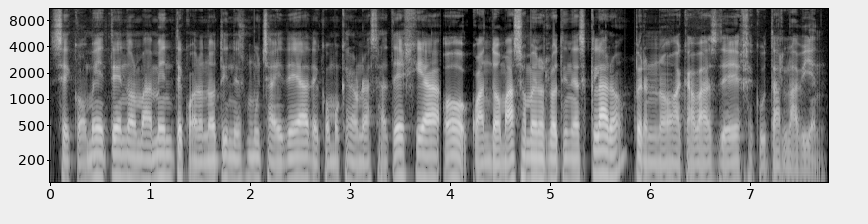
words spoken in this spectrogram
se comete normalmente cuando no tienes mucha idea de cómo crear una estrategia o cuando más o menos lo tienes claro, pero no acabas de ejecutarla bien.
